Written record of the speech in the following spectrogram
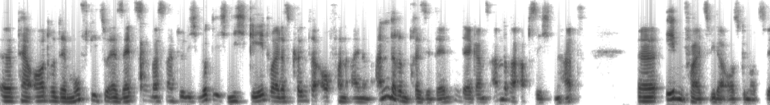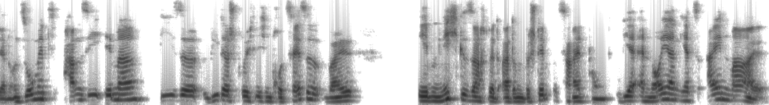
äh, per Ordre der Mufti zu ersetzen, was natürlich wirklich nicht geht, weil das könnte auch von einem anderen Präsidenten, der ganz andere Absichten hat, äh, ebenfalls wieder ausgenutzt werden. Und somit haben sie immer diese widersprüchlichen Prozesse, weil eben nicht gesagt wird, an einem bestimmten Zeitpunkt, wir erneuern jetzt einmal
